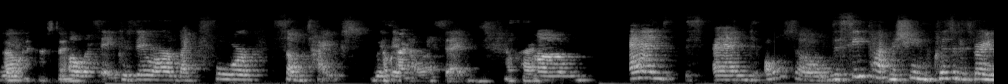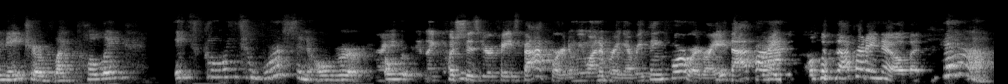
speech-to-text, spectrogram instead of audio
with oh, interesting. OSA because there are like four subtypes within okay. OSA. Okay. Um, and and also the CPAP machine, because of its very nature of like pulling, it's going to worsen over, right. over it like pushes your face backward and we want to bring everything forward right that part I know. that part I know but yeah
